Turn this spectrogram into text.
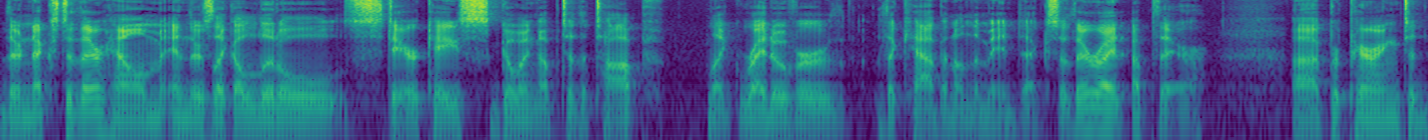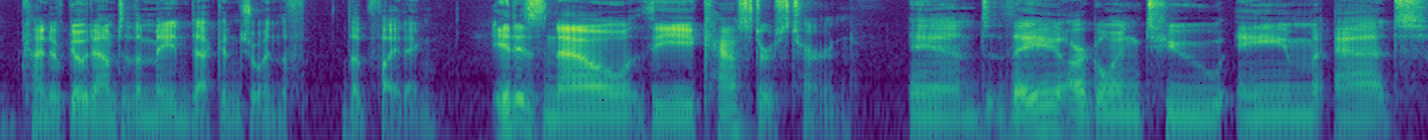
They're next to their helm, and there's like a little staircase going up to the top, like right over the cabin on the main deck. So they're right up there, uh, preparing to kind of go down to the main deck and join the f- the fighting. It is now the caster's turn, and they are going to aim at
